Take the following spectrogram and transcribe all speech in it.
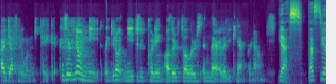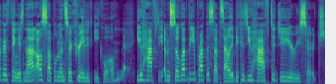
I definitely wouldn't take it because there's no need. Like you don't need to be putting other fillers in there that you can't pronounce. Yes, that's the other thing is not all supplements are created equal. Yes. You have to I'm so glad that you brought this up Sally because you have to do your research.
